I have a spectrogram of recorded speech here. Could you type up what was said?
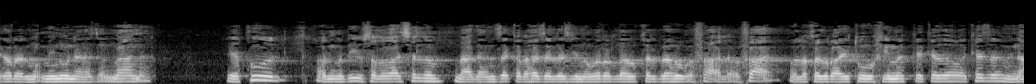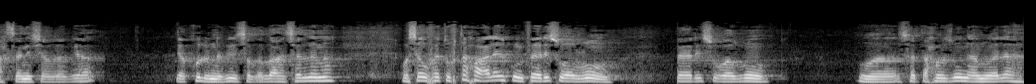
يرى المؤمنون هذا المعنى. يقول النبي صلى الله عليه وسلم بعد أن ذكر هذا الذي نور الله قلبه وفعل وفعل ولقد رأيته في مكة كذا وكذا من أحسن شبابها. يقول النبي صلى الله عليه وسلم وسوف تفتح عليكم فارس والروم. فارس والروم. وستحوزون أموالها.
